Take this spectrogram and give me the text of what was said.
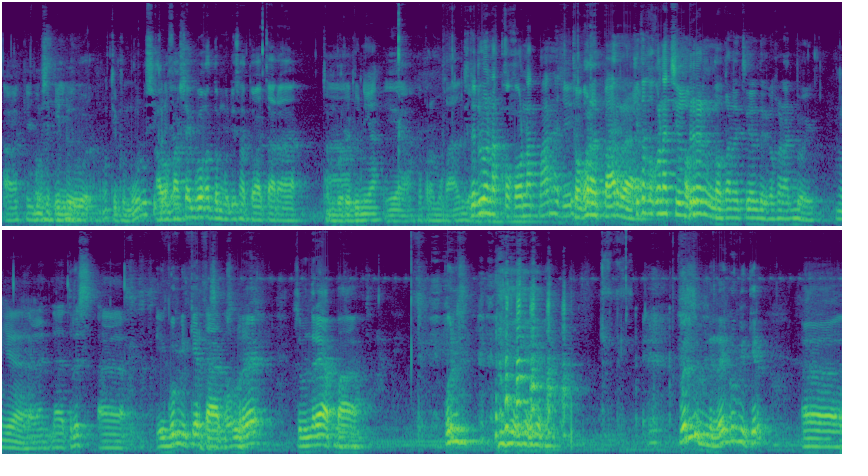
oke gue mesti tidur. Oh, tidur mulu sih kalau. Fasya gue ketemu di satu acara Cemburu dunia. iya. Kepramukaan kita dulu anak kokonat parah cuy. Coconut parah. Kita kokonat children. Coconut children coconut boy. Iya. Ya kan? Nah terus uh, ya gue mikir kan sebenarnya sebenarnya apa? Pun pun sebenarnya gue mikir uh,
